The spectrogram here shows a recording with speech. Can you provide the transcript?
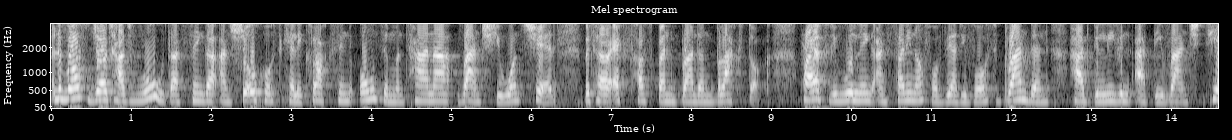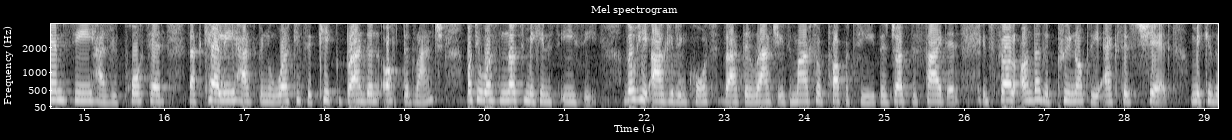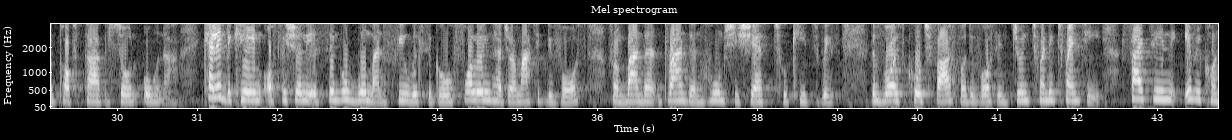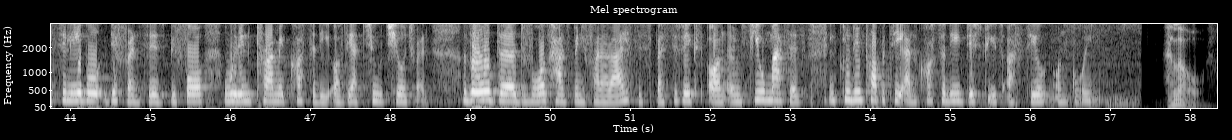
A divorce judge has ruled that singer and show host Kelly Clarkson owns the Montana ranch she once shared with her ex-husband Brandon Blackstock. Prior to the ruling and signing off of their divorce, Brandon had been living at the ranch. TMZ has reported that Kelly has been working to kick Brandon off the ranch, but he was not making it easy. Though he argued in court that the ranch is marital property, the judge decided it fell under the prenup the exes shared, making the pop star the sole owner. Kelly became officially a single woman a few weeks ago following her dramatic divorce from Brandon, whom she shares two kids with. The voice coach filed for divorce in June 2020, citing irreconcilable differences before winning primary custody of their two children. Though the divorce has been finalized, the specifics on a few matters, including property and custody disputes, are still ongoing. Hello.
